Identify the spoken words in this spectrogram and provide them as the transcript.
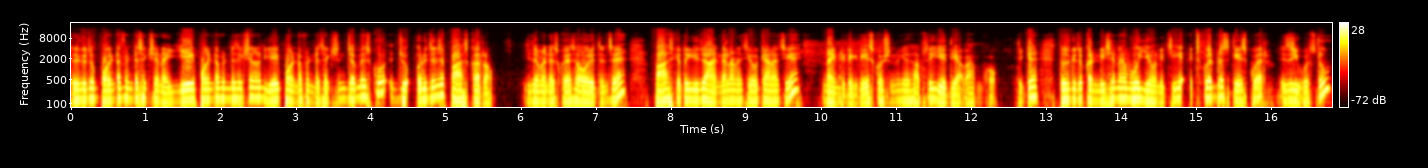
तो इसका जो पॉइंट ऑफ़ इंटरसेक्शन है, ये एक पॉइंट ऑफ़ इंटरसेक्शन और ये एक पॉइंट ऑफ़ इंटरसेक्शन जब मैं इसको जो ओरिजिन से पास कर रहा हूँ, ये जब मैंने इसको ऐसा ओरिजिन से पास किया तो ये जो एंगल आना चाहिए वो क्या आना चाहिए? 90 डिग्री इस क्वेश्चन के हिसाब से ये दिया हुआ हमको, ठीक है? तो उसकी जो कंडीशन है वो ये होनी चाहिए। Square plus k square is equals to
